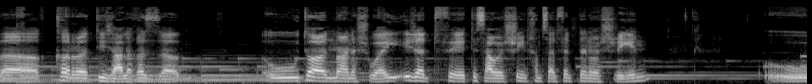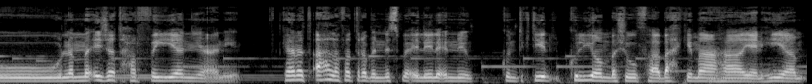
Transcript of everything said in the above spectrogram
فقررت تيجي على غزة. وتقعد معنا شوي. إجت في 29 5 2022 ولما إجت حرفيا يعني كانت أحلى فترة بالنسبة إلي لأني كنت كتير كل يوم بشوفها بحكي معها. يعني هي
